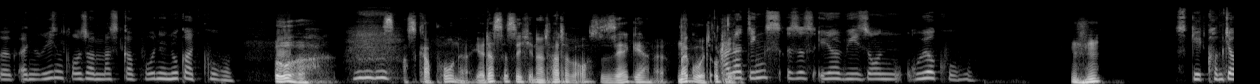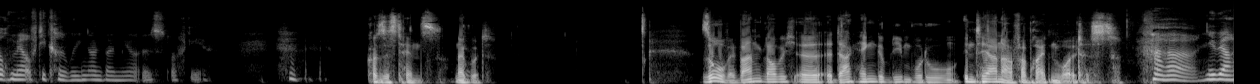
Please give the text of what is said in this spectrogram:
äh, ein riesengroßer Mascarpone-Nougat-Kuchen. Oh, Mascarpone. Ja, das esse ich in der Tat aber auch sehr gerne. Na gut, okay. Allerdings ist es eher wie so ein Rührkuchen. Mhm. Es geht, kommt ja auch mehr auf die Kalorien an bei mir als auf die Konsistenz. Na gut. So, wir waren, glaube ich, äh, da hängen geblieben, wo du interner verbreiten wolltest. Haha, nee, wir,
